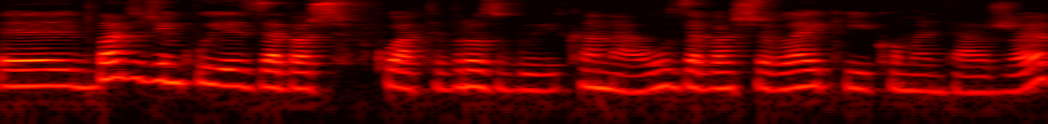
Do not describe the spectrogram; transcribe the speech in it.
E, Bardzo dziękuję za Wasz wkład w rozwój kanału, za Wasze lajki i komentarze.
